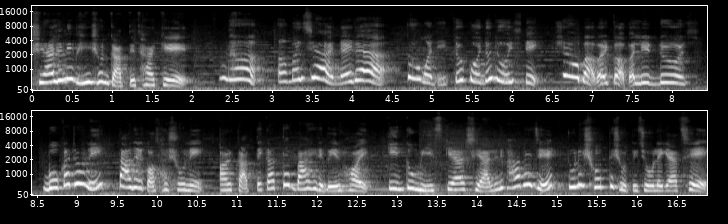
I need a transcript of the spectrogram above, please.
শিয়ালিনী ভীষণ কাঁদতে থাকে। না, আমার ছানারা, তোমাদের তো কোনো দোষ নেই। সব আমার কপালের দোষ। বোকা টুনি তাদের কথা শুনে আর কাঁদতে কাঁদতে বাইরে বের হয়। কিন্তু মিসকে আর শিয়ালিনী ভাবে যে টুনি সত্যি সত্যি চলে গেছে।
